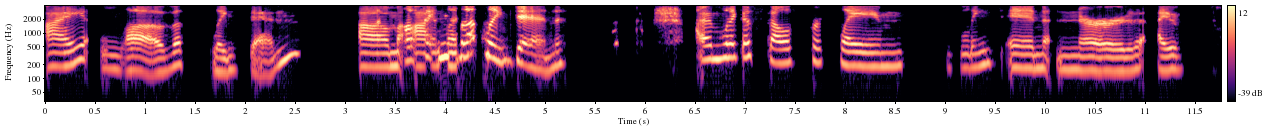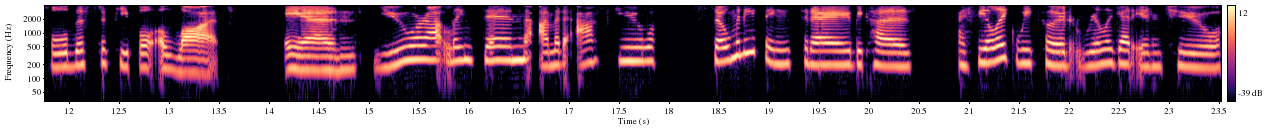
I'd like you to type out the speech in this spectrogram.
I love LinkedIn. Um, oh, I love LinkedIn. I'm like a self-proclaimed LinkedIn nerd. I've told this to people a lot. And you are at LinkedIn. I'm going to ask you so many things today because I feel like we could really get into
